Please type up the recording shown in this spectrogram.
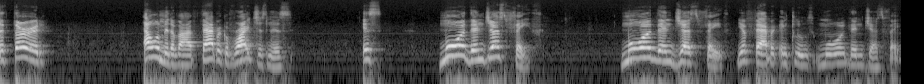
The third element of our fabric of righteousness is more than just faith. More than just faith. Your fabric includes more than just faith.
